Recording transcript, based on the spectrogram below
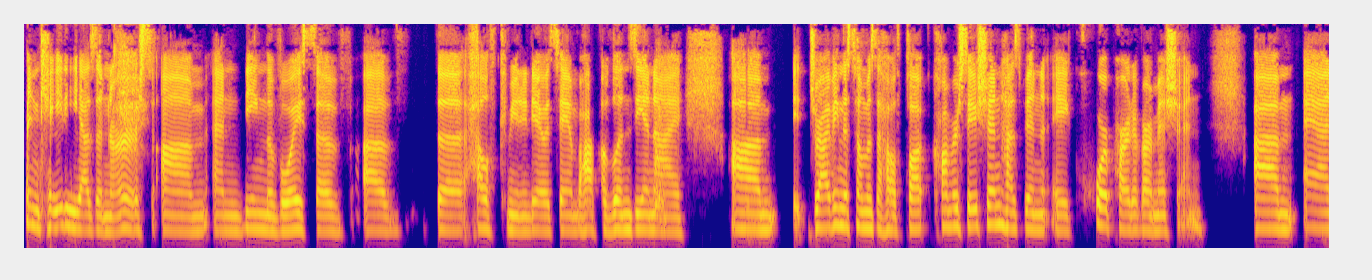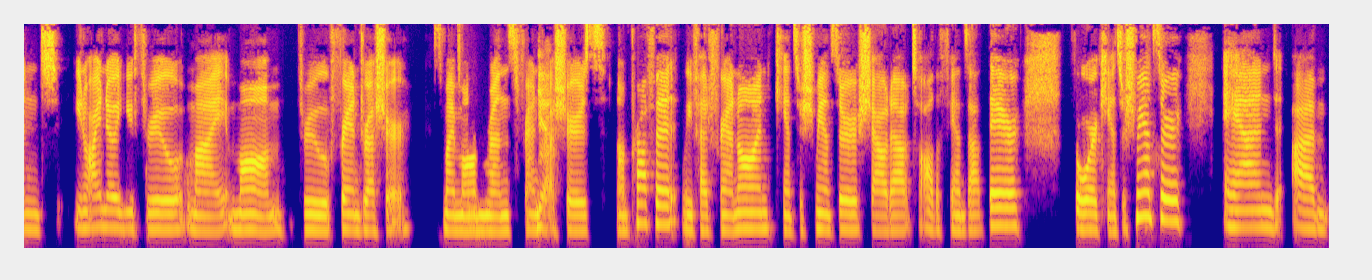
And Katie, as a nurse, um, and being the voice of of the health community, I would say on behalf of Lindsay and I, um, it, driving this home as a health conversation has been a core part of our mission. Um, and you know, I know you through my mom, through Fran Drescher, my mom runs Fran yeah. Drescher's nonprofit. We've had Fran on, Cancer Schmancer. Shout out to all the fans out there for Cancer Schmancer. And, um,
